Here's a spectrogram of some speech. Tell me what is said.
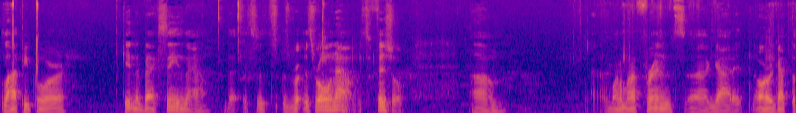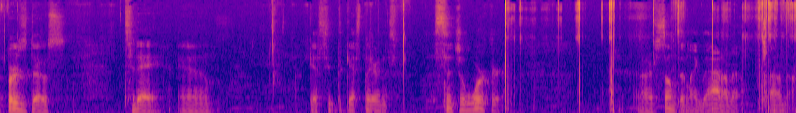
a lot of people are getting the vaccine now. It's it's, it's rolling out. It's official. Um, one of my friends uh, got it or got the first dose today. I guess guess they're an essential worker or something like that. I don't know. I don't know.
